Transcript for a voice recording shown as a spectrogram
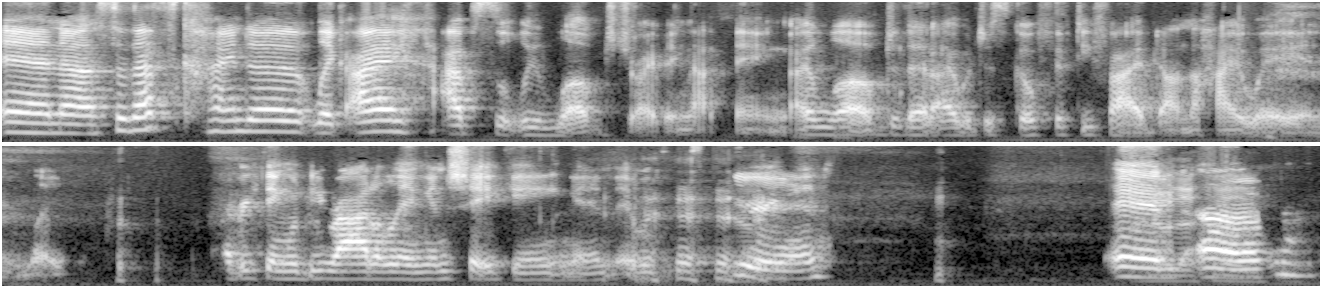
And uh, so that's kind of like I absolutely loved driving that thing. I loved that I would just go 55 down the highway and like everything would be rattling and shaking, and it was an experience. And um,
